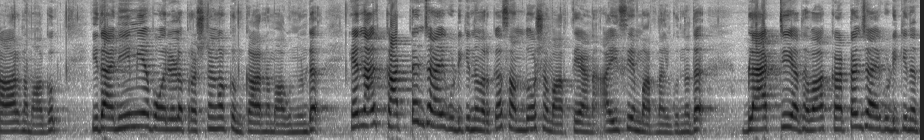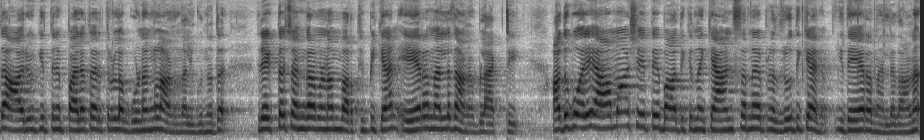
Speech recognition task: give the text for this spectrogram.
കാരണമാകും. ഇത് അനീമിയ പോലെയുള്ള പ്രശ്നങ്ങൾക്കും കാരണമാകുന്നുണ്ട്. എന്നാൽ കട്ടൻ ചായ കുടിക്കുന്നവർക്ക് സന്തോഷ വാർത്തയാണ് ഐ സി എം ആർ നൽകുന്നത്. ബ്ലാക്ക് ടീ അഥവാ കട്ടൻ ചായ കുടിക്കുന്നത് ആരോഗ്യത്തിന് പലതരത്തിലുള്ള ഗുണങ്ങളാണ് നൽകുന്നത്. രക്തചംക്രമണം വർദ്ധിപ്പിക്കാൻ ഏറെ നല്ലതാണ് ബ്ലാക്ക് ടീ. അതുപോലെ ആമാശയത്തെ ബാധിക്കുന്ന ക്യാൻസറിനെ പ്രതിരോധിക്കാനും ഇതേറെ നല്ലതാണ്.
